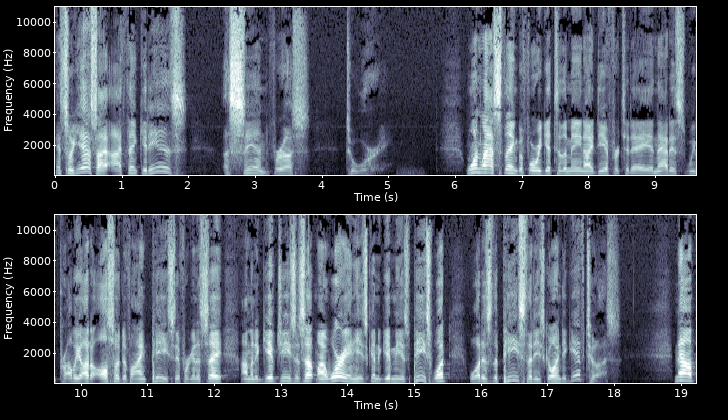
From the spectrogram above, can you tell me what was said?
And so, yes, I, I think it is a sin for us to worry. One last thing before we get to the main idea for today, and that is we probably ought to also divine peace. If we're going to say, I'm going to give Jesus up my worry and he's going to give me his peace, what, what is the peace that he's going to give to us? Now,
